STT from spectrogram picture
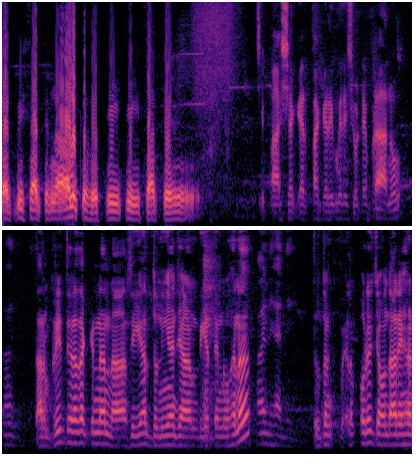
ਹੈ ਪੀ ਸਚ ਨਾਨਕ ਹੋਸੀ ਵੀ ਸਚ ਜੀ ਪਾਸ਼ਾ ਕਿਰਪਾ ਕਰੇ ਮੇਰੇ ਛੋਟੇ ਭਰਾ ਨੂੰ। ਧਰਮਪ੍ਰੀਤ ਤੇਰਾ ਤਾਂ ਕਿੰਨਾ ਨਾਂ ਸੀ ਯਾਰ ਦੁਨੀਆ ਜਾਣਦੀ ਹੈ ਤੈਨੂੰ ਹਨਾ? ਹਾਂਜੀ ਹਾਂਜੀ। ਤੂੰ ਤਾਂ ਉਹਦੇ ਚ ਆਉਂਦਾ ਰਿਹਾ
